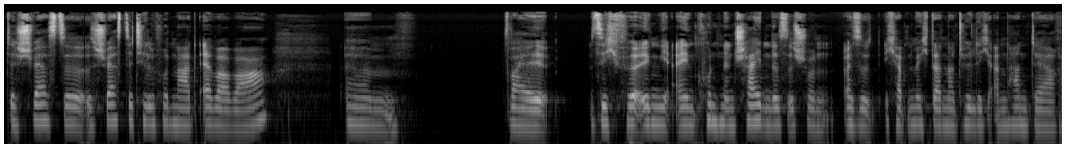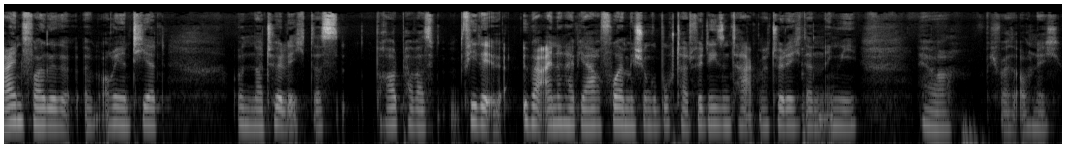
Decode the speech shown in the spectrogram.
das schwerste, das schwerste Telefonat ever war, ähm, weil sich für irgendwie einen Kunden entscheiden, das ist schon, also ich habe mich dann natürlich anhand der Reihenfolge äh, orientiert und natürlich das Brautpaar, was viele über eineinhalb Jahre vorher mich schon gebucht hat für diesen Tag, natürlich dann irgendwie, ja, ich weiß auch nicht.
